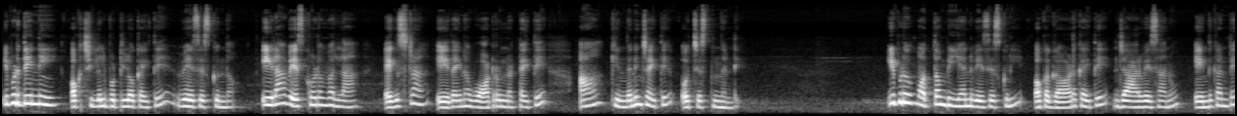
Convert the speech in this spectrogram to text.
ఇప్పుడు దీన్ని ఒక చిల్లుల బుట్టలోకి అయితే వేసేసుకుందాం. ఇలా వేసుకోవడం వల్ల ఎక్స్ట్రా ఏదైనా వాటర్ ఉన్నట్టయితే ఆ కింద నుంచి అయితే వచ్చేస్తుందండి. ఇప్పుడు మొత్తం బియ్యాన్ని వేసేసుకుని ఒక గాడకైతే జార్ వేశాను. ఎందుకంటే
